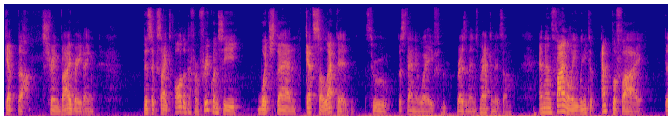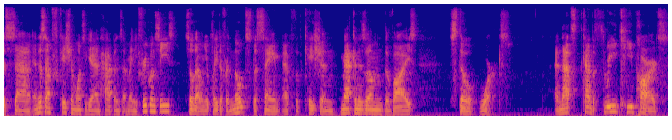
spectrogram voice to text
get the string vibrating. This excites all the different frequency, which then gets selected through the standing wave resonance mechanism. And then finally, we need to amplify this sound, and this amplification once again happens at many frequencies, so that when you play different notes, the same amplification mechanism device still works. And that's kind of the three key parts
